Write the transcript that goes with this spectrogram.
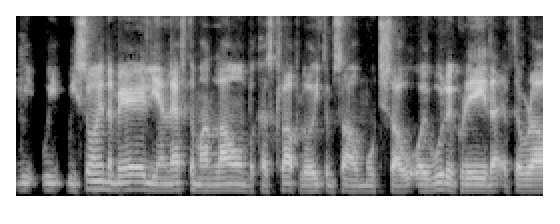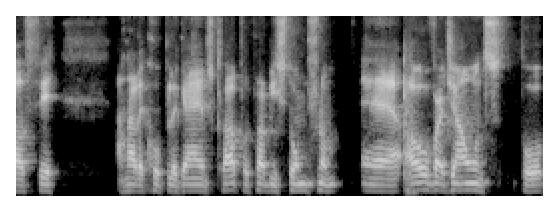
we, we, we signed them early and left them on loan because Klopp liked them so much. So I would agree that if they were all fit and had a couple of games, Klopp would probably stump from uh, over Jones. But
